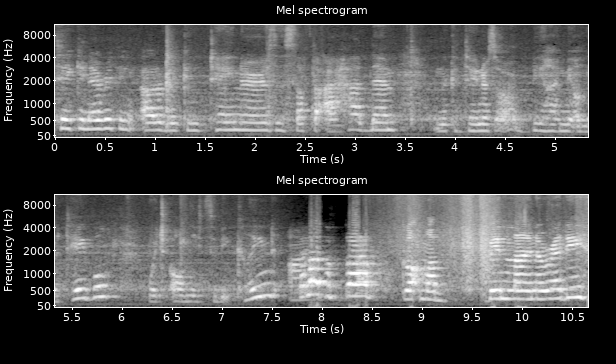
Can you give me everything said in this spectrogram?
Taking everything out of the containers and stuff that I had them and the containers are behind me on the table which all needs to be cleaned. I got my bin liner ready.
